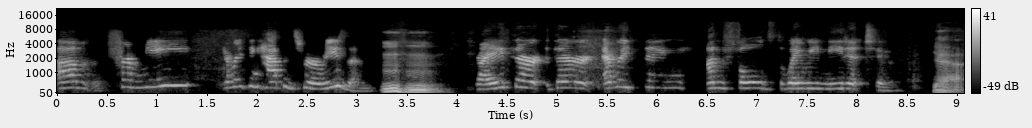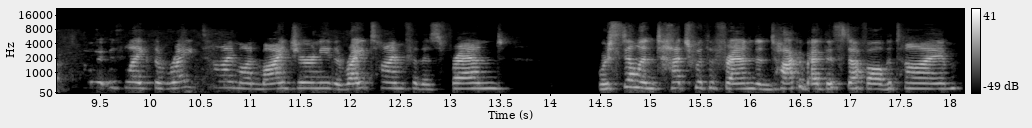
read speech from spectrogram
Um, for me, everything happens for a reason. Mm-hmm. Right? There, there, everything unfolds the way we need it to. Yeah. So it was like the right time on my journey, the right time for this friend. We're still in touch with a friend and talk about this stuff all the time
